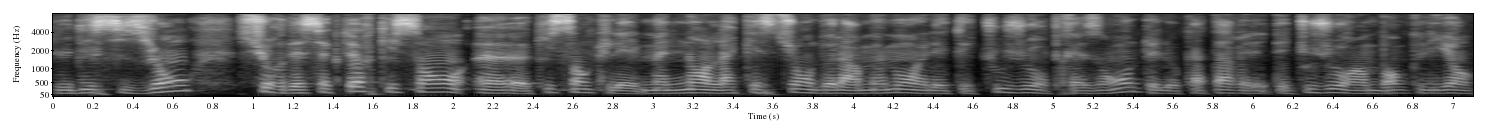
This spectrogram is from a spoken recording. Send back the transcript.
de décision sur des secteurs qui sont, euh, qui sont clés. Maintenant, la question de l'armement, elle était toujours présente et le Qatar, il était toujours un bon client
